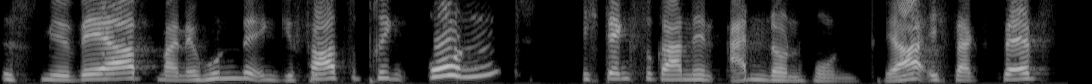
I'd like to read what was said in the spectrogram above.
ist mir wert, meine Hunde in Gefahr zu bringen. Und ich denke sogar an den anderen Hund. Ja, ich sage selbst,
